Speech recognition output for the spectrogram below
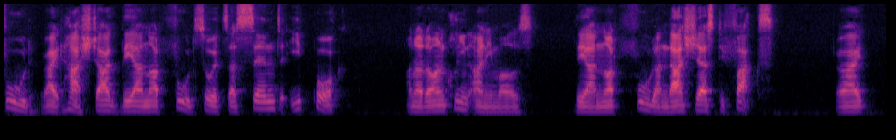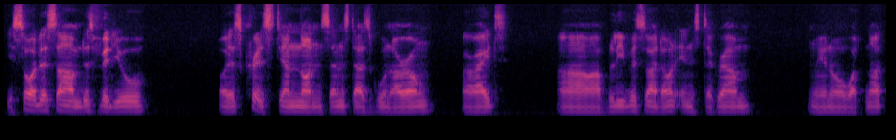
food, right? Hashtag they are not food. So it's a sin to eat pork and other unclean animals. They are not food, and that's just the facts, right? You saw this um this video or this Christian nonsense that's going around, all right? Uh, I believe it's on Instagram, you know whatnot.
